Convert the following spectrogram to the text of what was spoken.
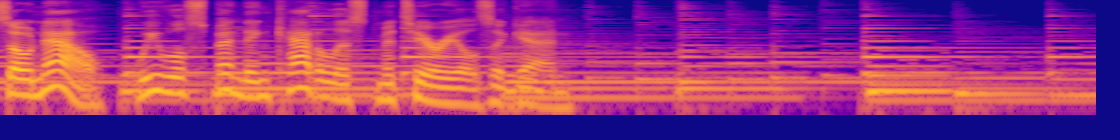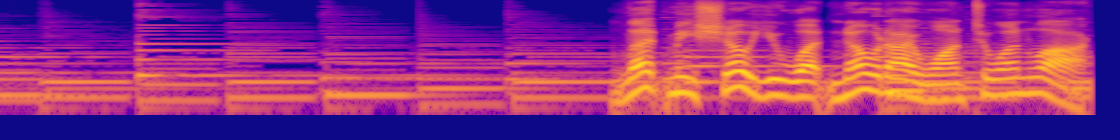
So now, we will spending catalyst materials again. Let me show you what node I want to unlock.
